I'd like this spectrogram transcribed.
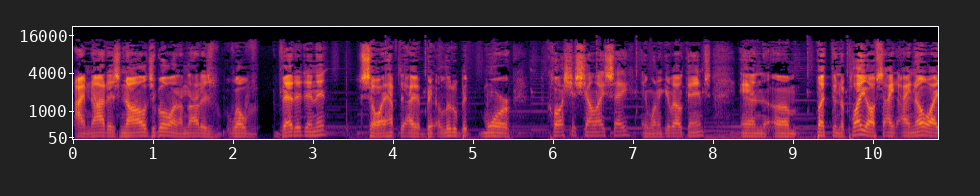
I'm not as knowledgeable and I'm not as well vetted in it. So I have to. I've been a little bit more cautious, shall I say, and want to give out games. And um, but in the playoffs, I I know I.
